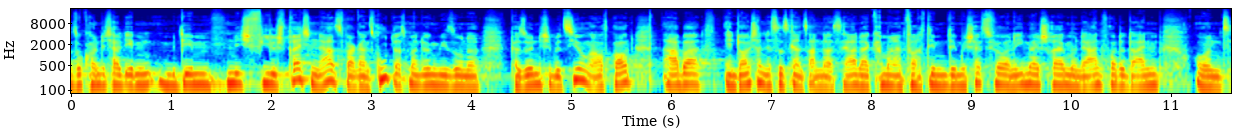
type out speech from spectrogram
so konnte ich halt eben mit dem nicht viel sprechen. Ja, es war ganz gut, dass man irgendwie so eine persönliche Beziehung aufbaut, aber in Deutschland ist es ganz anders. Ja, da kann man einfach dem, dem Geschäftsführer eine E-Mail schreiben und der antwortet einem und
